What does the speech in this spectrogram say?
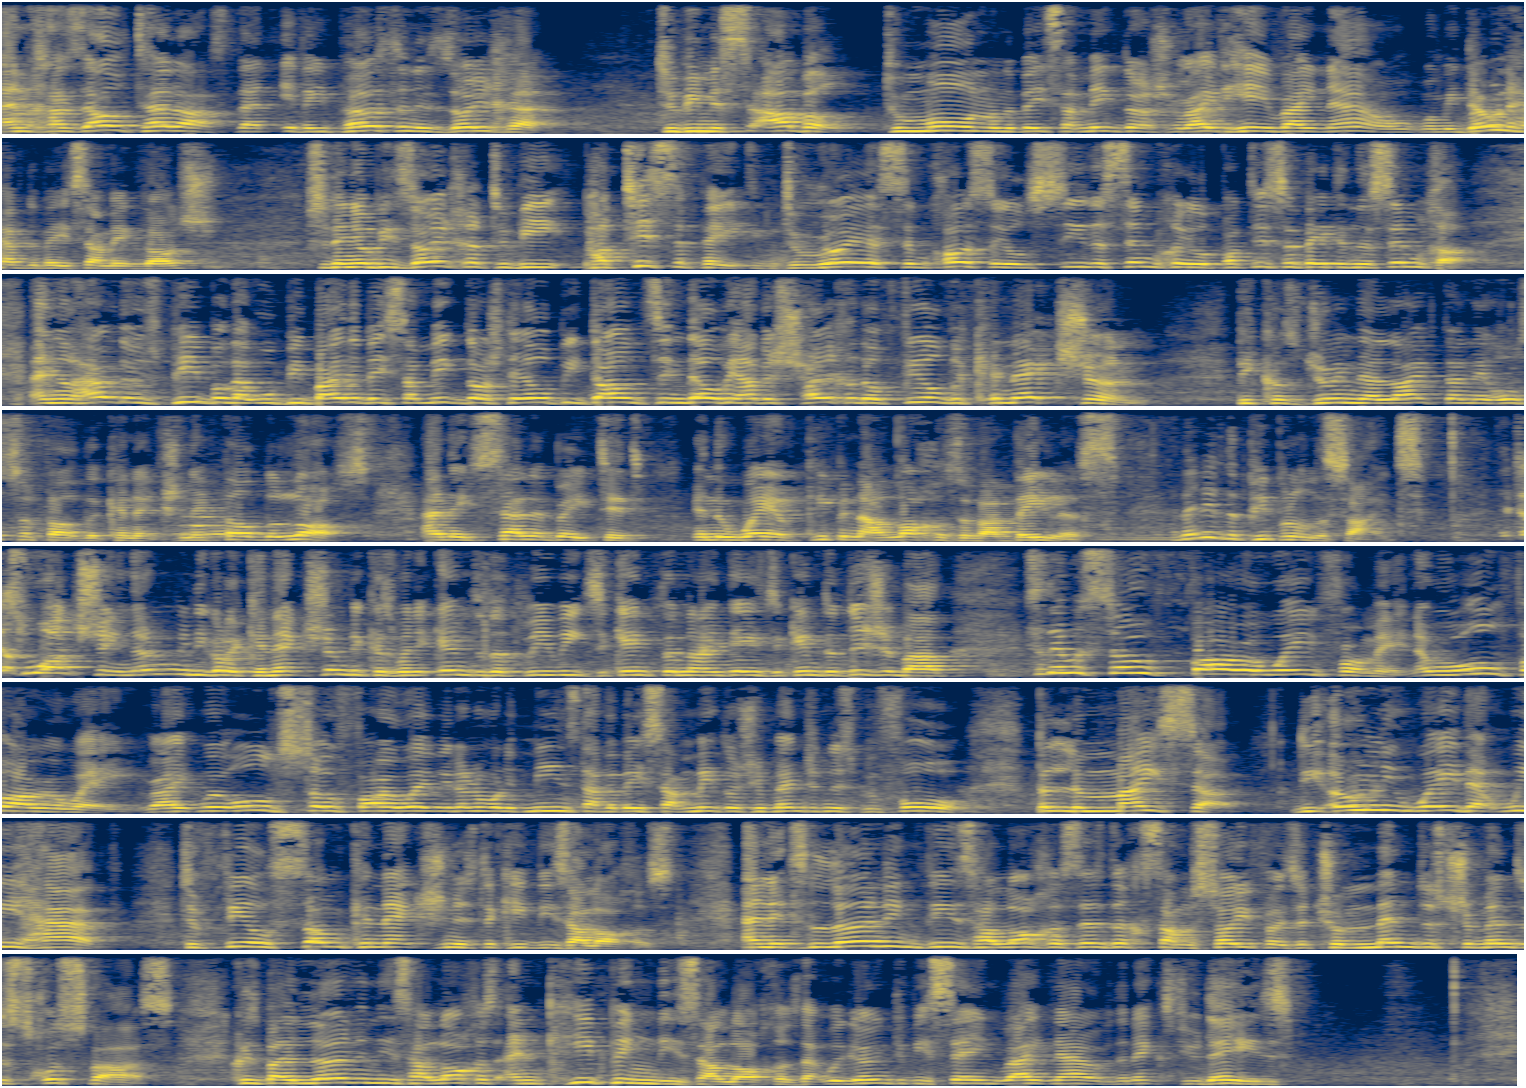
And Chazal tell us that if a person is zoicha to be misabel, to mourn on the Beis Hamikdash right here, right now, when we don't have the Beis Hamikdash, so then you'll be zoicha to be participating, to roya simcha, so you'll see the simcha, you'll participate in the simcha. And you'll have those people that will be by the Beis Hamikdash, they'll be dancing, they'll be have a shaycha, they'll feel the connection because during their lifetime they also felt the connection, they felt the loss, and they celebrated in the way of keeping the halachas of Avelis. And then have the people on the sides. They're just watching. They haven't really got a connection because when it came to the three weeks, it came to the nine days, it came to Tisha. So they were so far away from it. Now we're all far away, right? We're all so far away. We don't know what it means to have a Beis Hamikdash. You mentioned this before, but Lemaisa, the only way that we have to feel some connection is to keep these halachas. And it's learning these halachas, as the Chassam Soifa, is a tremendous, tremendous chus for us. Because by learning these halachas and keeping these halachas that we're going to be saying right now over the next few days,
